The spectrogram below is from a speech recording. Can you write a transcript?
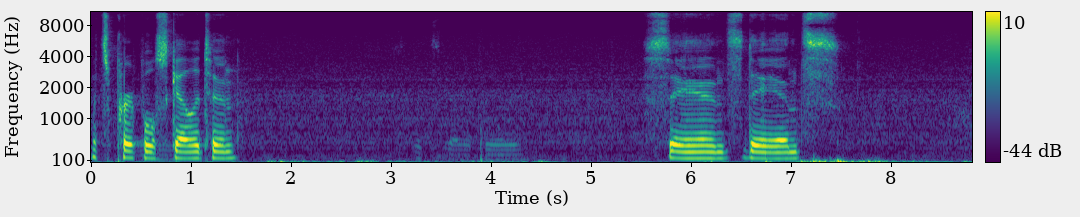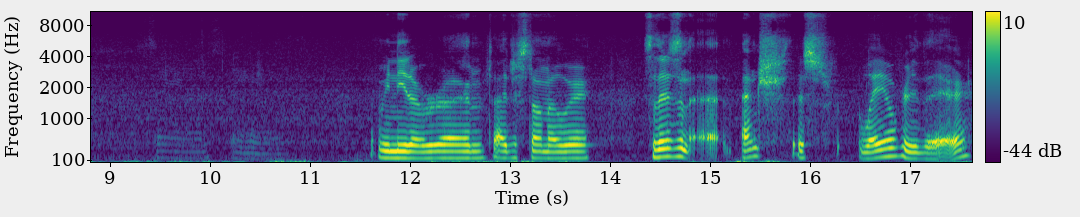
That's purple skeleton. Sans dance. We need a run. I just don't know where. So there's an uh, entrance. There's way over there.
